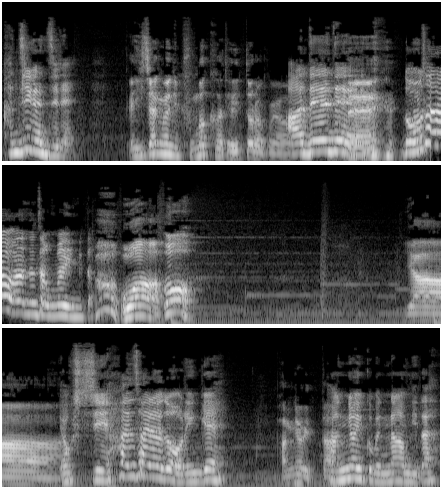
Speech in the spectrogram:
간질간질해. 이 장면이 북마크가 돼 있더라고요. 아, 네네. 네. 너무 사랑하는 장면입니다. 와, 어! 야, 역시 한 살이라도 어린 게 박력 있다. 박력 있고 맹랑합니다.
